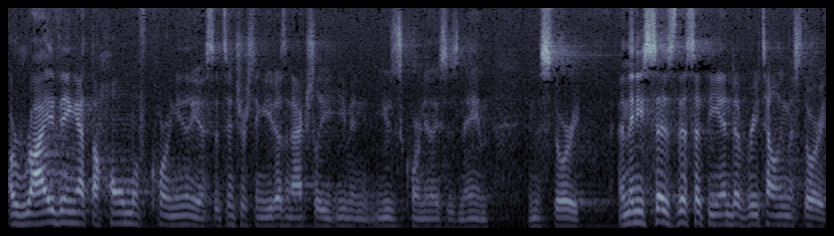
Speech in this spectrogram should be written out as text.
arriving at the home of Cornelius. It's interesting, he doesn't actually even use Cornelius' name in the story. And then he says this at the end of retelling the story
